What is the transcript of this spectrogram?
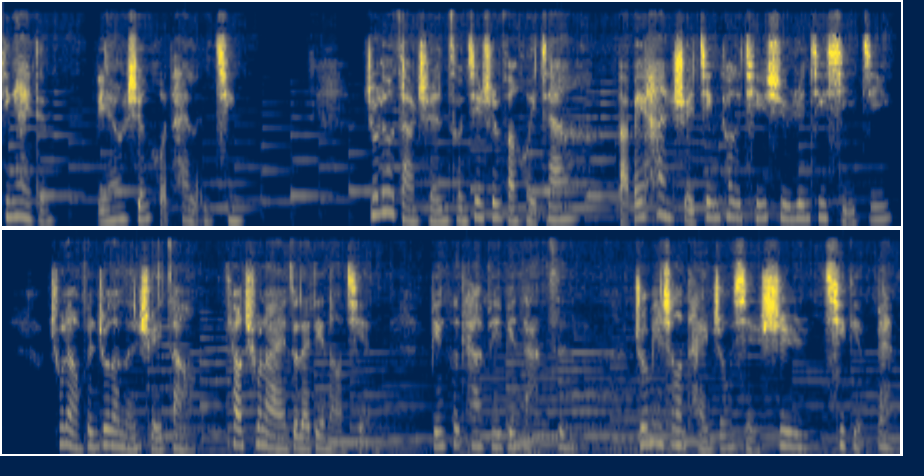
亲爱的，别让生活太冷清。周六早晨从健身房回家，把被汗水浸透的 T 恤扔进洗衣机，冲两分钟的冷水澡，跳出来坐在电脑前，边喝咖啡边打字。桌面上的台钟显示七点半。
